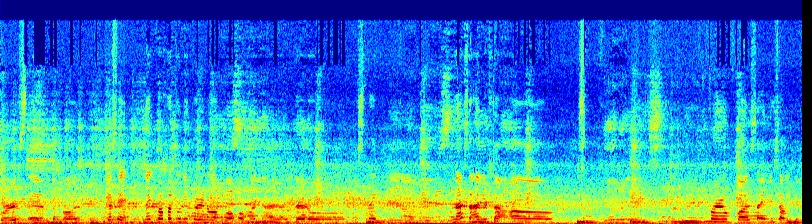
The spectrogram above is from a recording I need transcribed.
course and all. Kasi nagpapatuloy pa rin naman po ako mag-aral. Pero most likely, nasa ano siya, um, parang sci something.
